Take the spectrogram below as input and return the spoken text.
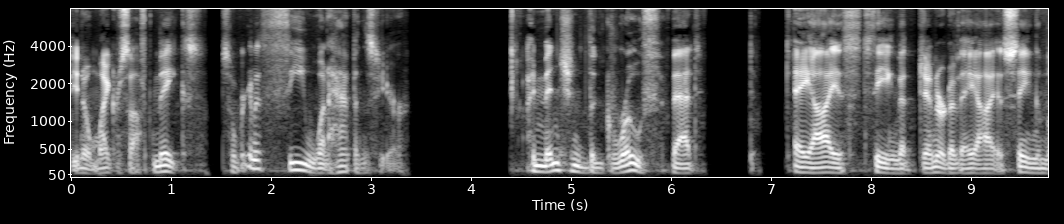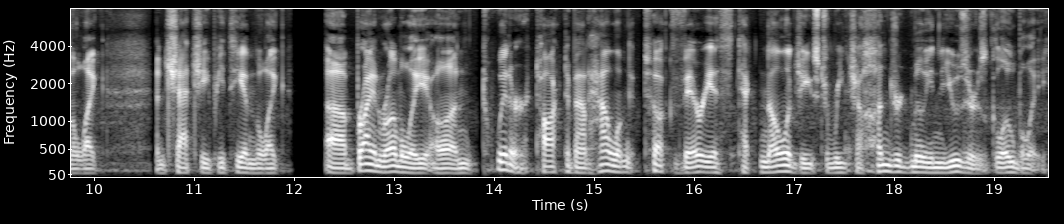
you know Microsoft makes. So we're going to see what happens here. I mentioned the growth that AI is seeing, that generative AI is seeing, and the like, and ChatGPT and the like. Uh, Brian Roemmele on Twitter talked about how long it took various technologies to reach 100 million users globally.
